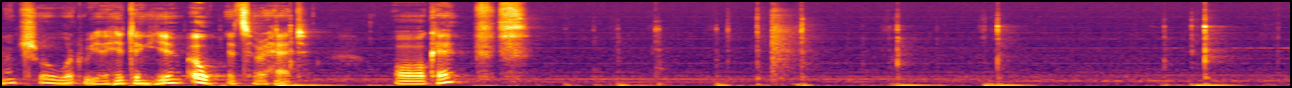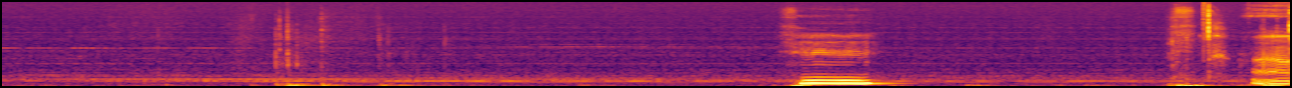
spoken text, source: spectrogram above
Not sure what we are hitting here. Oh, it's her head. Okay. hmm. Well,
